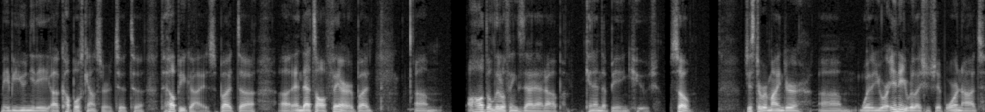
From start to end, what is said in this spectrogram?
Maybe you need a, a couples counselor to, to, to help you guys. But, uh, uh, and that's all fair. But um, all the little things that add up can end up being huge. So, just a reminder um, whether you are in a relationship or not,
